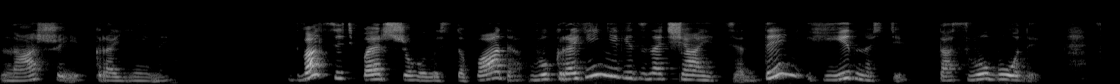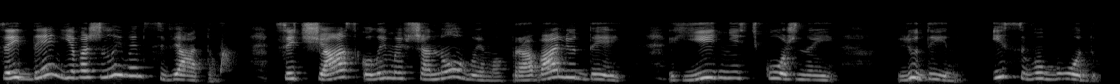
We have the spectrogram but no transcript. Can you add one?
нашої країни. 21 листопада в Україні відзначається День Гідності та Свободи. Цей день є важливим святом. Це час, коли ми вшановуємо права людей, гідність кожної людини і свободу,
